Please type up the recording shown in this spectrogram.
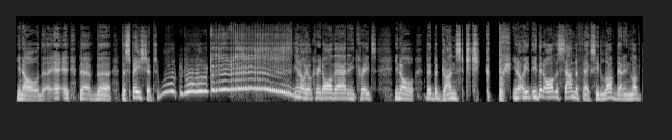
you know the eh, eh, the the the spaceships you know, he'll create all that, and he creates, you know, the the guns. You know, he, he did all the sound effects. He loved that and loved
